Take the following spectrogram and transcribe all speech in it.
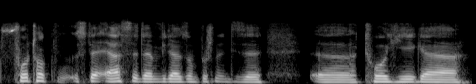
Furtok ist der Erste, der wieder so ein bisschen in diese äh, Torjäger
